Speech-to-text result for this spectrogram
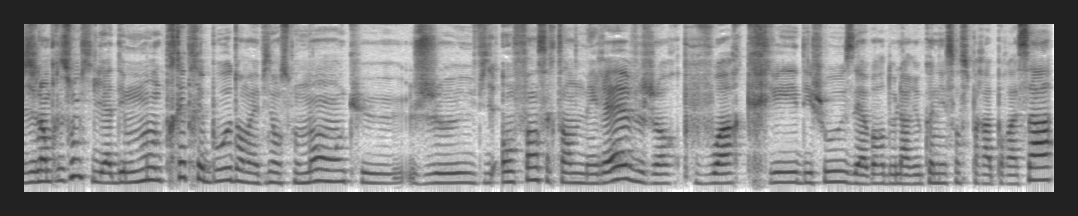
j'ai l'impression qu'il y a des moments très très beaux dans ma vie en ce moment, que je vis enfin certains de mes rêves, genre pouvoir créer des choses et avoir de la reconnaissance par rapport à ça,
